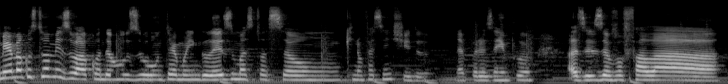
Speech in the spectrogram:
minha irmã costuma me zoar quando eu uso um termo em inglês numa situação que não faz sentido, né? Por exemplo, às vezes eu vou falar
